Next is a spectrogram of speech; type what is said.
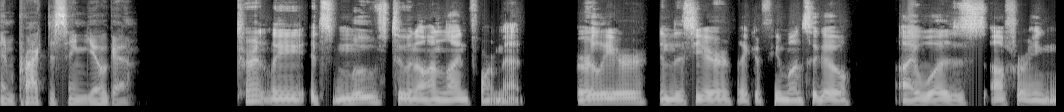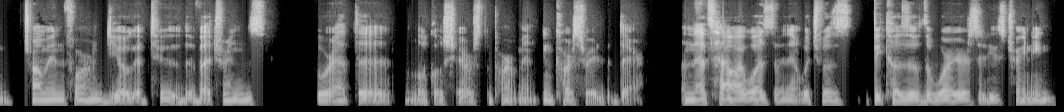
and practicing yoga? Currently, it's moved to an online format. Earlier in this year, like a few months ago, I was offering trauma informed yoga to the veterans who were at the local sheriff's department incarcerated there. And that's how I was doing that, which was because of the Warriors at Ease training,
